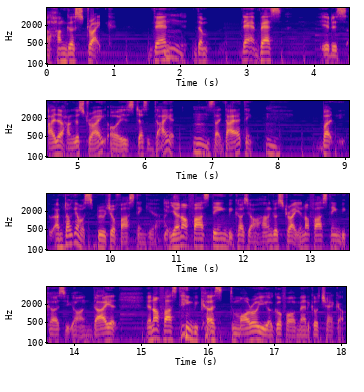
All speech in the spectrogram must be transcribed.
a hunger strike, then hmm. the then at best it is either a hunger strike or it's just a diet. Hmm. It's like dieting. Hmm. But I'm talking about spiritual fasting here. Yes. You're not fasting because you're on hunger strike. You're not fasting because you're on diet. You're not fasting because tomorrow you go for a medical checkup.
